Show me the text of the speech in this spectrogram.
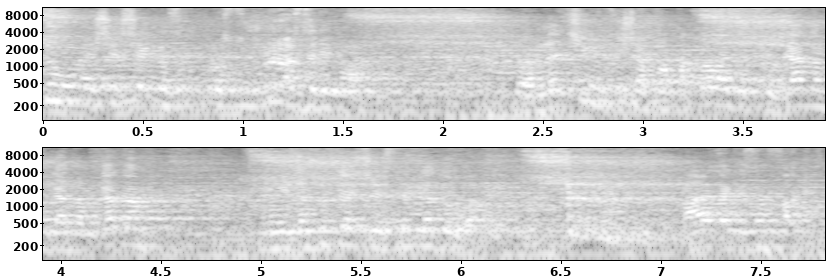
dół najszerszego, po prostu rozrywamy. Dobra, lecimy, to trzeba popakować, tu gadam, gadam, gadam. No nie zarzucać, że jestem gaduła. Ale takie są fakty.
